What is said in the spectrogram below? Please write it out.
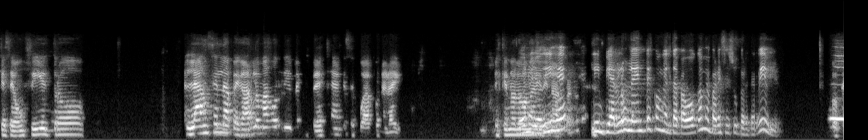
que sea un filtro? Láncenla a pegar lo más horrible que ustedes crean que se pueda poner ahí. Es que no lo Bueno, van a yo adivinar, dije, pero- limpiar los lentes con el tapabocas me parece súper terrible. ok.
